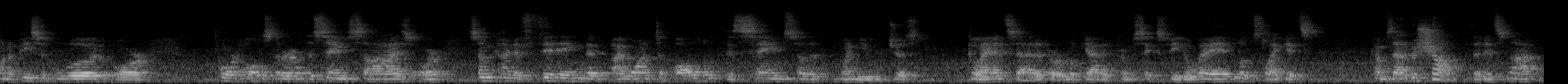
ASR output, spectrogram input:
on a piece of wood or portholes that are of the same size or some kind of fitting that I want to all look the same so that when you just glance at it or look at it from six feet away, it looks like it comes out of a shop, that it's not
